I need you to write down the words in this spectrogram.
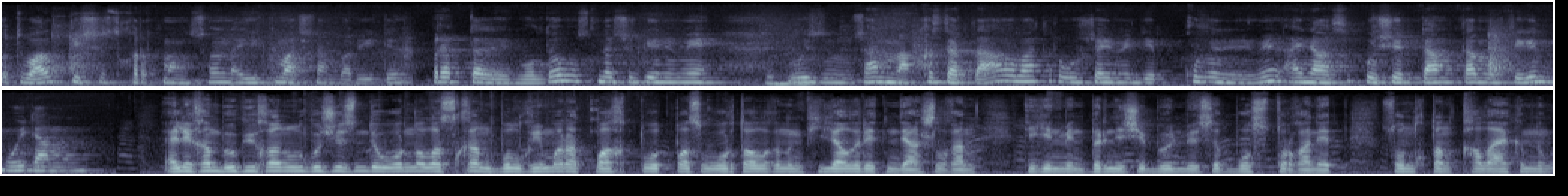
ұтып алып бес жүз қырық мың соны екі машинам бар үйде. Бір аптадай болды осында жүргеніме. Өзім жаныма қыздарды алып жатыр уже жаймен деп қолөнермен айналысып көше жерді дамытамыз деген ойдамын. Әлихан Бөкейханұлы көшесінде орналасқан бұл ғимарат бақытты отбасы орталығының филиалы ретінде ашылған. Дегенмен бірнеше бөлмесі бос тұрған еді. Сондықтан қала әкімінің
